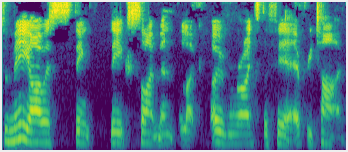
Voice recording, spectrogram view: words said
for me, I always think the excitement like overrides the fear every time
